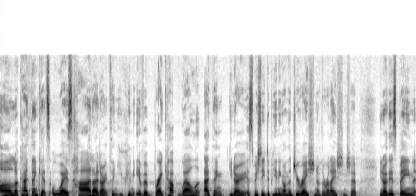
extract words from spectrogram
Oh, look, I think it's always hard. I don't think you can ever break up well. I think, you know, especially depending on the duration of the relationship, you know, there's been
